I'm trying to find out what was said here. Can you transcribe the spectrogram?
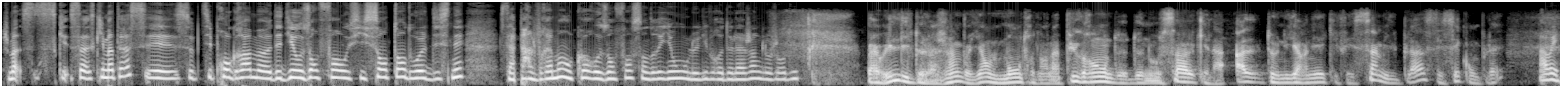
Je, ce qui, ce qui m'intéresse, c'est ce petit programme dédié aux enfants aussi, 100 ans de Walt Disney. Ça parle vraiment encore aux enfants, Cendrillon ou le livre de la jungle aujourd'hui? Bah oui, le livre de la jungle, voyez, on le montre dans la plus grande de nos salles, qui est la halle Tony Garnier, qui fait 5000 places, et c'est complet. Ah oui.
